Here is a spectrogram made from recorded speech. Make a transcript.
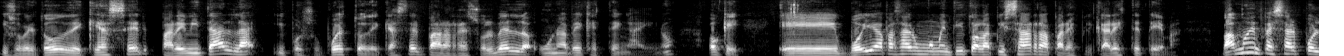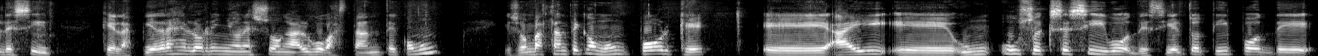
y sobre todo de qué hacer para evitarlas y por supuesto de qué hacer para resolverlas una vez que estén ahí, ¿no? Ok, eh, voy a pasar un momentito a la pizarra para explicar este tema. Vamos a empezar por decir que las piedras en los riñones son algo bastante común y son bastante común porque eh, hay eh, un uso excesivo de cierto tipo de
